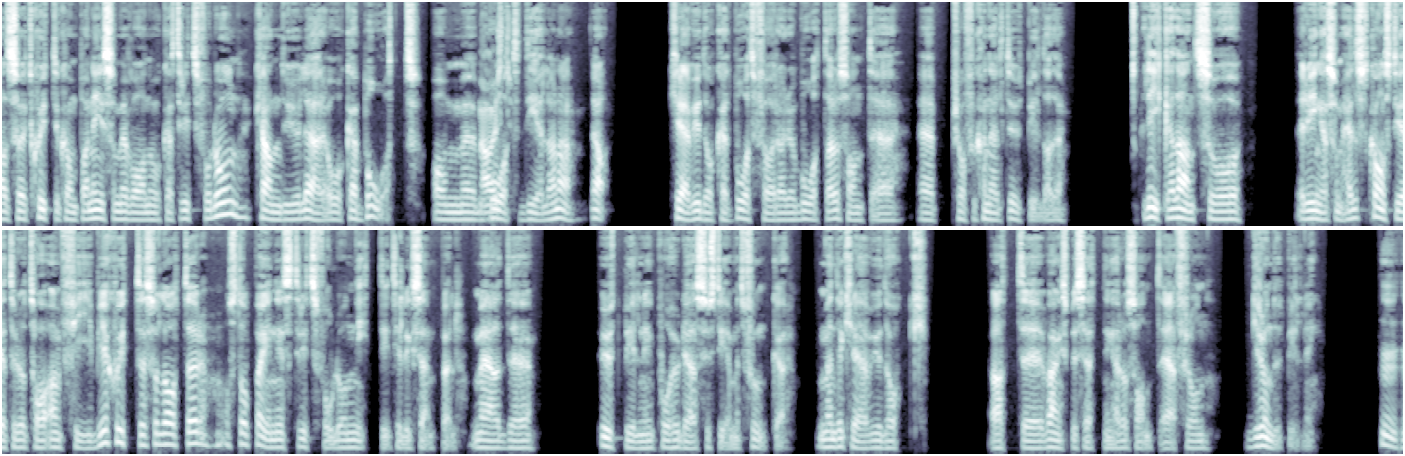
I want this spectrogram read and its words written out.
alltså ett skyttekompani som är van att åka stridsfordon kan du ju lära att åka båt om eh, ja, båtdelarna. Ja, kräver ju dock att båtförare och båtar och sånt är, är professionellt utbildade. Likadant så är det inga som helst konstigheter att ta amfibieskyttesoldater och stoppa in i stridsfordon 90 till exempel med eh, utbildning på hur det systemet funkar. Men det kräver ju dock att eh, vagnsbesättningar och sånt är från grundutbildning. Mm.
